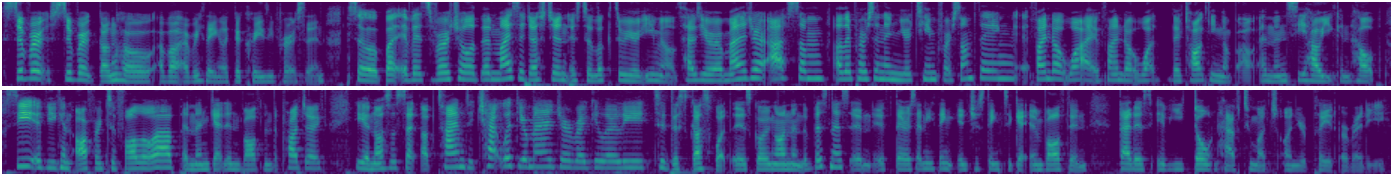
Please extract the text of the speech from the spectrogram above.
super, super gung ho about everything like a crazy person. So, but if it's virtual, then my suggestion is to look through your emails. Has your manager asked some other person in your team for something? Find out why, find out what they're talking about, and then see how you can help See if you can offer to follow up and then get involved in the project. You can also set up time to chat with your manager regularly to discuss what is going on in the business and if there's anything interesting to get involved in. That is, if you don't have too much on your plate already.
